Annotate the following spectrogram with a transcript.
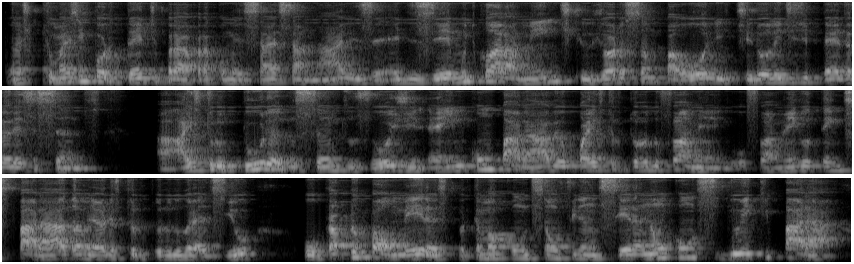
Eu acho que o mais importante para começar essa análise é dizer muito claramente que o Jorge Sampaoli tirou leite de pedra desse Santos. A, estrutura do Santos hoje é incomparável com a estrutura do Flamengo. O Flamengo tem disparado a melhor estrutura do Brasil. O próprio Palmeiras, por ter uma condição financeira, não conseguiu equiparar.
